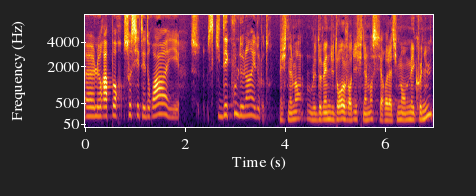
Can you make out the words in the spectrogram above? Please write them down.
euh, le rapport société-droit et ce qui découle de l'un et de l'autre. Mais finalement, le domaine du droit aujourd'hui, finalement, c'est relativement méconnu.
